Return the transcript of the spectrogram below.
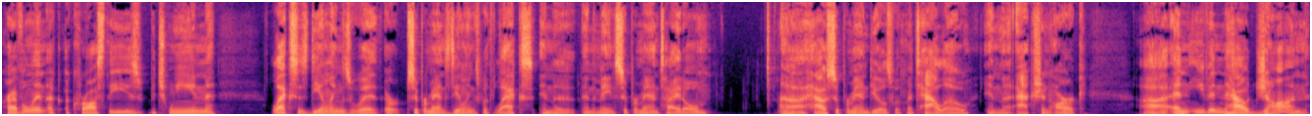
prevalent ac- across these between Lex's dealings with or Superman's dealings with Lex in the in the main Superman title, uh, how Superman deals with Metallo in the action arc, uh, and even how Jon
